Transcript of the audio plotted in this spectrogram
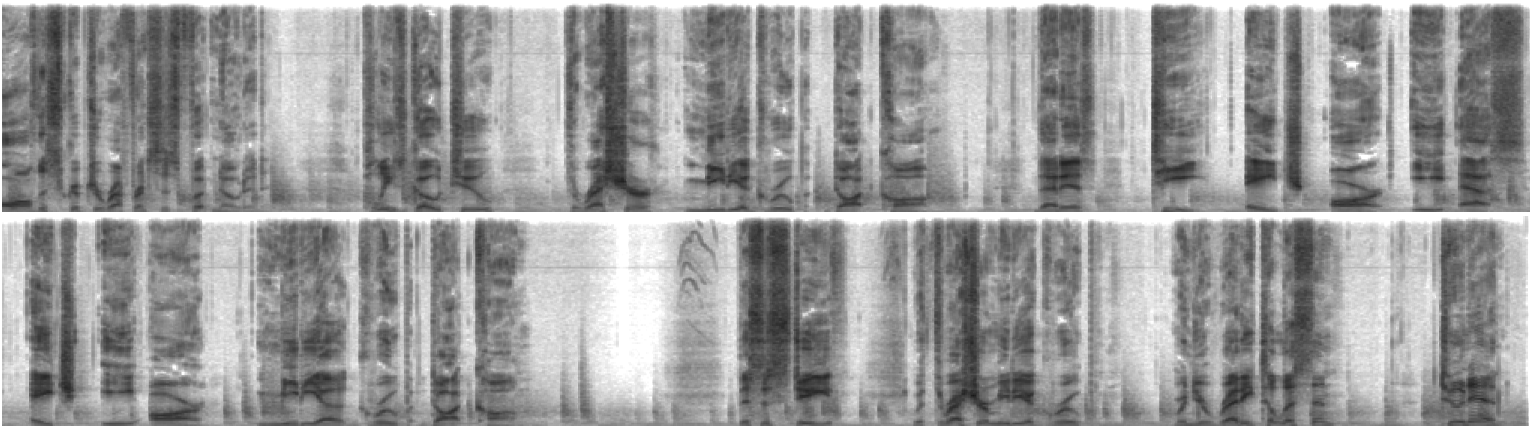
all the scripture references footnoted, please go to threshermediagroup.com. That is T H R E S H E R mediagroup.com. This is Steve with Thresher Media Group. When you're ready to listen, tune in.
